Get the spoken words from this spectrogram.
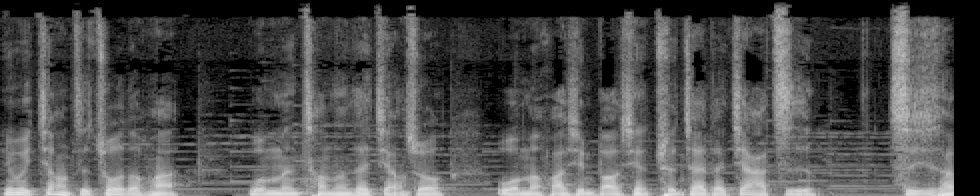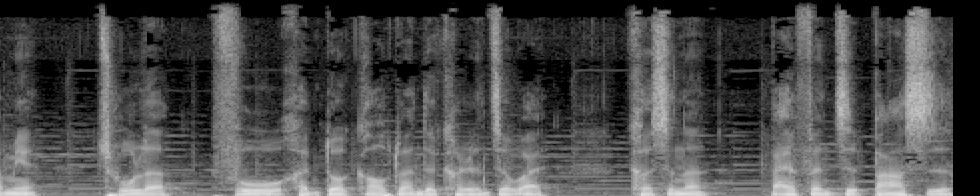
因为这样子做的话，我们常常在讲说，我们华兴保险存在的价值，实际上面除了服务很多高端的客人之外，可是呢，百分之八十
